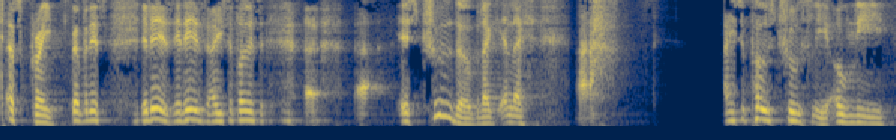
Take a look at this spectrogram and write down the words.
that's great, but, it's it is it is. I suppose uh, uh, it's true though. But like like uh, I suppose truthfully, only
